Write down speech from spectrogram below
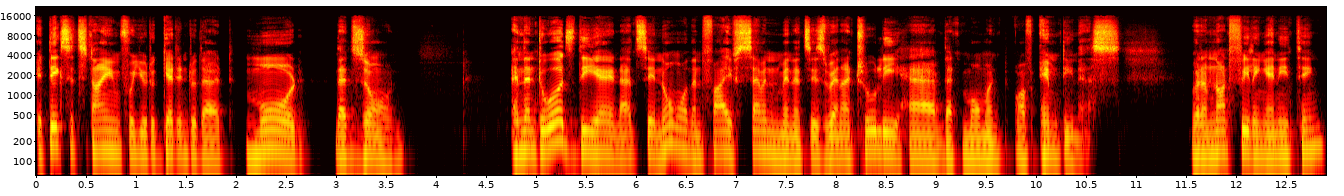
it takes its time for you to get into that mode, that zone. And then towards the end, I'd say no more than five, seven minutes is when I truly have that moment of emptiness where I'm not feeling anything.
